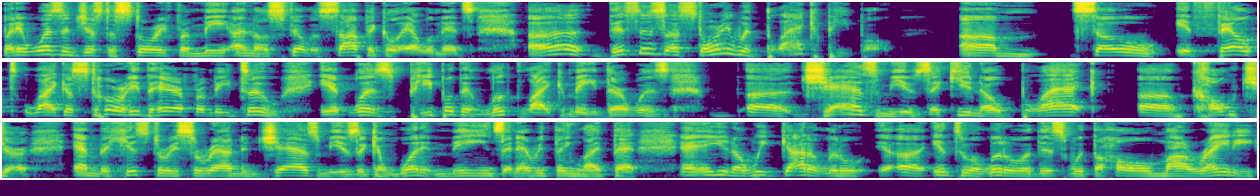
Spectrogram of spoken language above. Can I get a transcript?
but it wasn't just a story for me on those philosophical elements. Uh, this is a story with black people. Um, so it felt like a story there for me too. It was people that looked like me. There was, uh, jazz music, you know, black, uh, culture and the history surrounding jazz music and what it means and everything like that. And, you know, we got a little uh, into a little of this with the whole Ma Rainey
